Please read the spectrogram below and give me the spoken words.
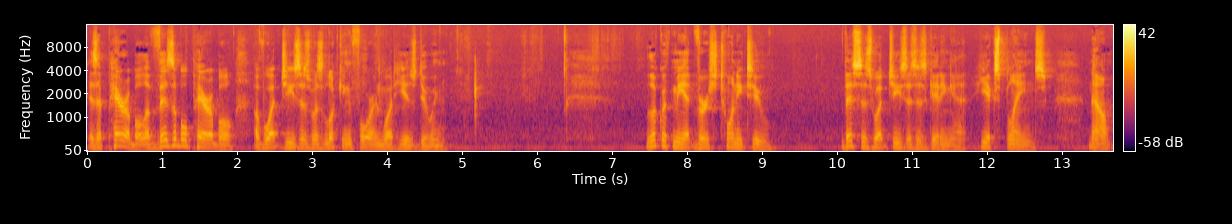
is a parable, a visible parable of what Jesus was looking for and what he is doing. Look with me at verse 22. This is what Jesus is getting at. He explains. Now,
